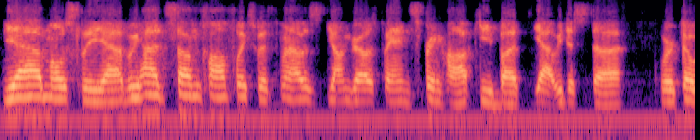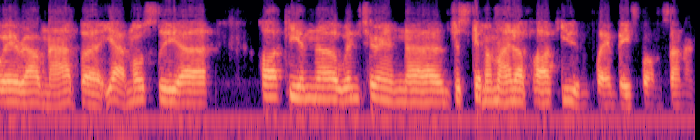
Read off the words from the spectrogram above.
Yeah, mostly. Yeah, we had some conflicts with when I was younger. I was playing spring hockey, but yeah, we just uh, worked our way around that. But yeah, mostly uh, hockey in the winter and uh, just get my mind off hockey and playing baseball in the summer.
